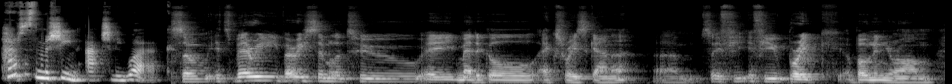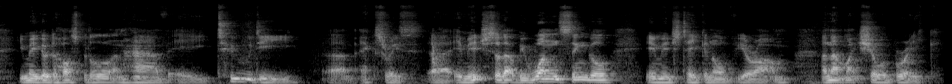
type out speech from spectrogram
How does the machine actually work? So it's very, very similar to a medical X-ray scanner. Um, so if you if you break a bone in your arm, you may go to hospital and have a 2D um, X-ray uh, image. So that would be one single image taken of your arm, and that might show a break,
